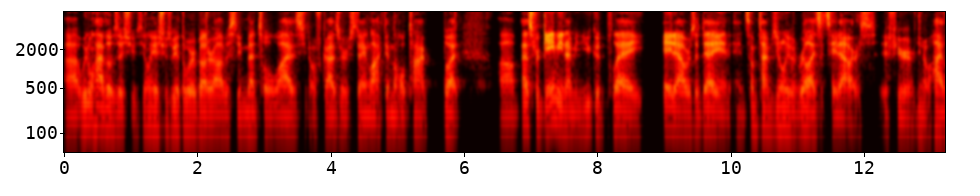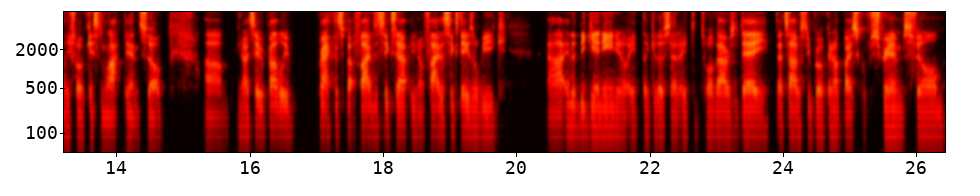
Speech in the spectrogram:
uh, we don't have those issues. The only issues we have to worry about are obviously mental wise, you know, if guys are staying locked in the whole time. But um, as for gaming, I mean, you could play eight hours a day and, and sometimes you don't even realize it's eight hours if you're, you know, highly focused and locked in. So, um, you know, I'd say we probably practice about five to six, you know, five to six days a week. Uh, in the beginning, you know, eight, like I said, eight to 12 hours a day. That's obviously broken up by scrims, film,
